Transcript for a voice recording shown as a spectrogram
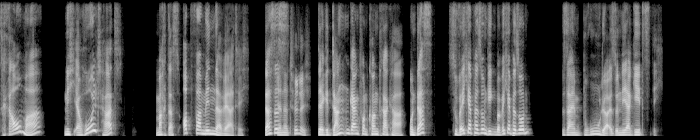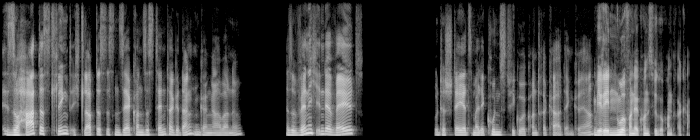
Trauma nicht erholt hat, macht das Opfer minderwertig. Das Ja, ist natürlich. der Gedankengang von Contra K. Und das zu welcher Person? Gegenüber welcher Person? Seinem Bruder. Also, näher geht es nicht. So hart das klingt, ich glaube, das ist 'n sehr konsistenter Gedankengang aber, ne? Also, wenn ich in der Welt unterstelle jetzt mal der Kunstfigur Contra K denke, ja? Wir reden nur von der Kunstfigur Contra K.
